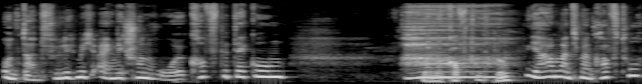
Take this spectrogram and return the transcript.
Und dann fühle ich mich eigentlich schon wohl. Kopfbedeckung, Manchmal Kopftuch, ne? ja, manchmal ein Kopftuch,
